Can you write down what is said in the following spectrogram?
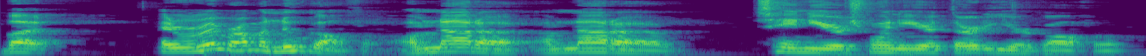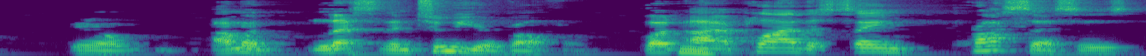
but and remember, I'm a new golfer. I'm not a I'm not a ten year, twenty year, thirty year golfer. You know, I'm a less than two year golfer. But hmm. I apply the same processes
